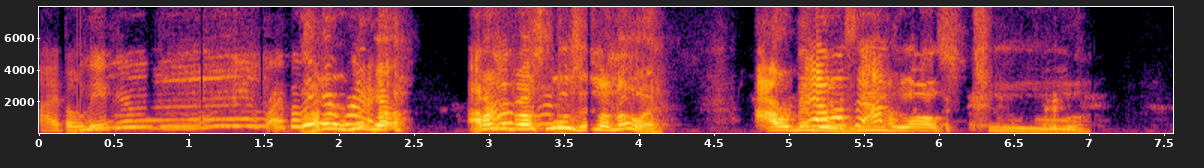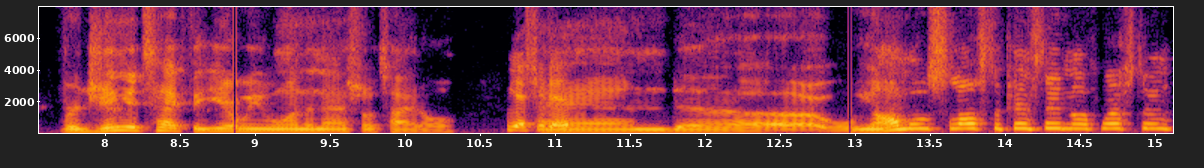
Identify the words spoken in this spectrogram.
I believe you're. I believe I you're remember. I don't remember us losing Illinois. I remember yeah, we lost to Virginia Tech the year we won the national title. Yes, you did. And uh, we almost lost to Penn State Northwestern.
